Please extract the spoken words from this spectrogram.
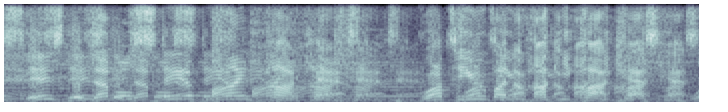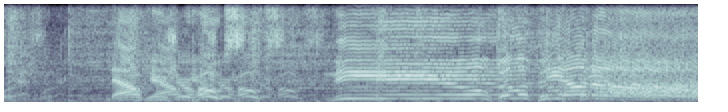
this is the Devil's State of Mind podcast, brought to you by the Hockey Podcast Network. Now here's your host, Neil Villapiano.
